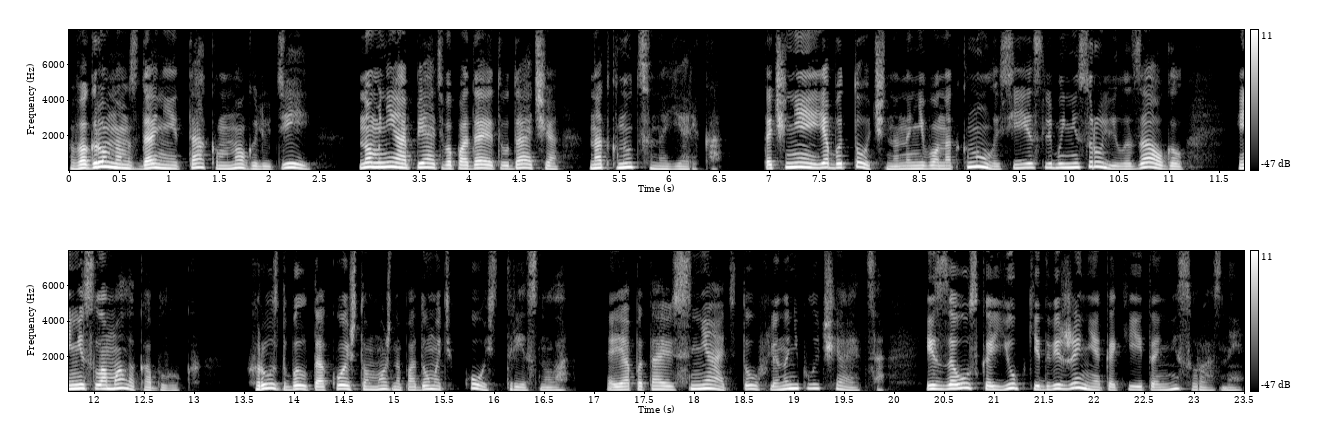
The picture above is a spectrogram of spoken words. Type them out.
В огромном здании так много людей, но мне опять выпадает удача наткнуться на Ярика. Точнее, я бы точно на него наткнулась, если бы не срулила за угол и не сломала каблук. Хруст был такой, что можно подумать, кость треснула. Я пытаюсь снять туфли, но не получается. Из-за узкой юбки движения какие-то несуразные.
